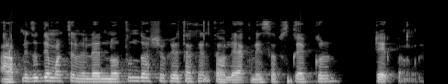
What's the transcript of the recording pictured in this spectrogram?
আর আপনি যদি আমার চ্যানেলের নতুন দর্শক হয়ে থাকেন, তাহলে এখনই সাবস্ক্রাইব করুন। টেক বাংলা।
